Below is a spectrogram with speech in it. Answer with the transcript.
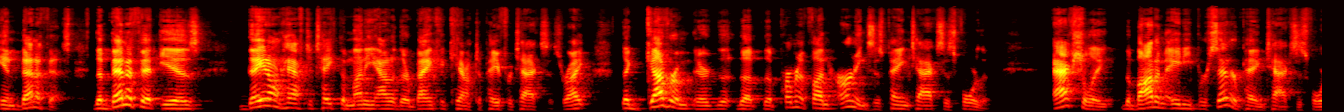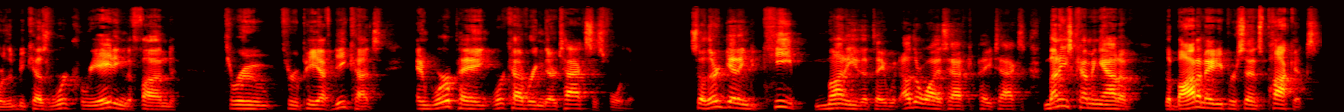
in benefits. The benefit is they don't have to take the money out of their bank account to pay for taxes, right? The government, the, the, the permanent fund earnings is paying taxes for them actually the bottom 80% are paying taxes for them because we're creating the fund through through PFD cuts and we're paying we're covering their taxes for them. So they're getting to keep money that they would otherwise have to pay taxes. Money's coming out of the bottom 80%'s pockets.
